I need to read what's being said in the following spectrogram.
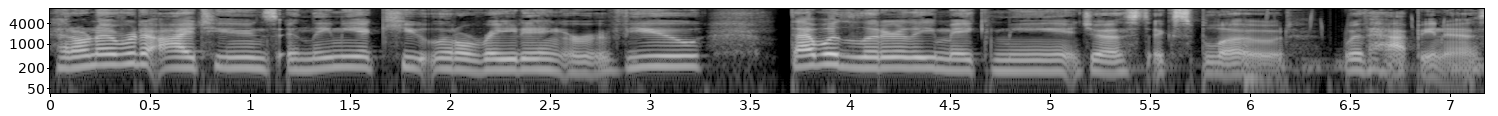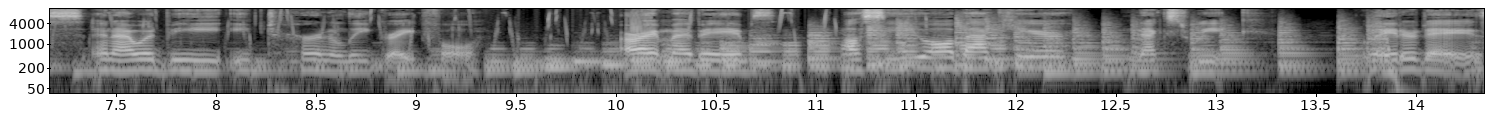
head on over to iTunes and leave me a cute little rating or review. That would literally make me just explode with happiness, and I would be eternally grateful. All right, my babes, I'll see you all back here next week. Later days.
